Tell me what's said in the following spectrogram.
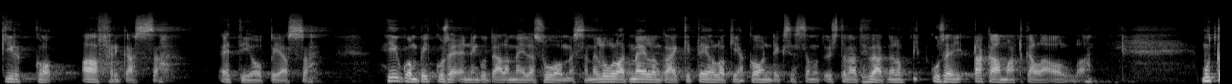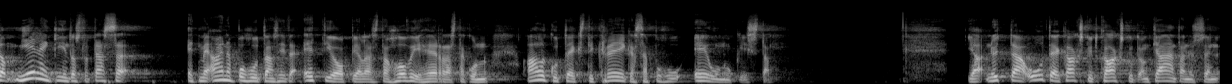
kirkko Afrikassa, Etiopiassa. Hiukan pikkusen ennen kuin täällä meillä Suomessa. Me luulemme, että meillä on kaikki teologia kondiksessa, mutta ystävät hyvät, meillä on pikkusen takamatkalla ollaan. Mutta mielenkiintoista tässä että me aina puhutaan siitä etiopialaisesta hoviherrasta, kun alkuteksti Kreikassa puhuu eunukista. Ja nyt tämä UT 2020 on kääntänyt sen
